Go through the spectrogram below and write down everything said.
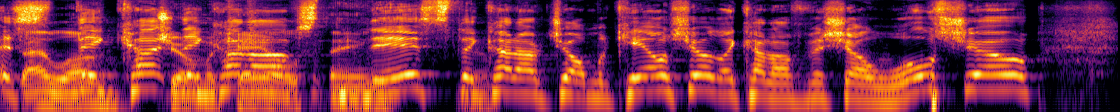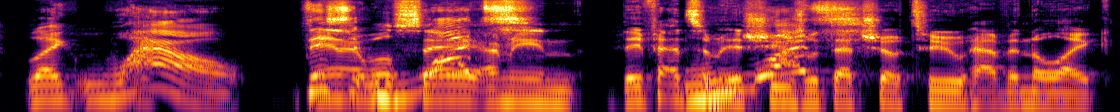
Yes, I love they cut. Joel they cut McHale's off thing. this. They Yeah. cut off Joel McHale show. They cut off Michelle Wolf's show. Like, wow. This and I will say. I mean, they've had some issues What? with that show too, having to like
